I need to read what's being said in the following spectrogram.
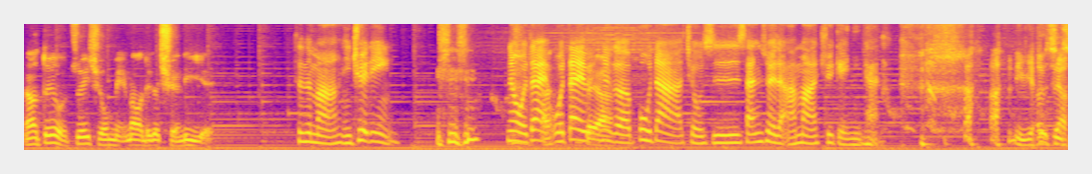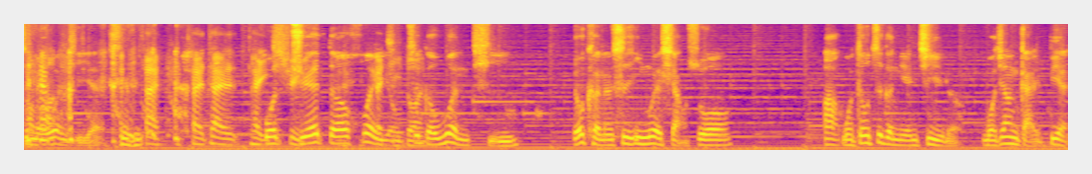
然后都有追求美貌的一个权利耶。真的吗？你确定？那我带、啊、我带那个布大九十三岁的阿妈去给你看，你不要这样，是没问题耶，太太太太，我觉得会有这个问题，有可能是因为想说，啊，我都这个年纪了，我这样改变，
